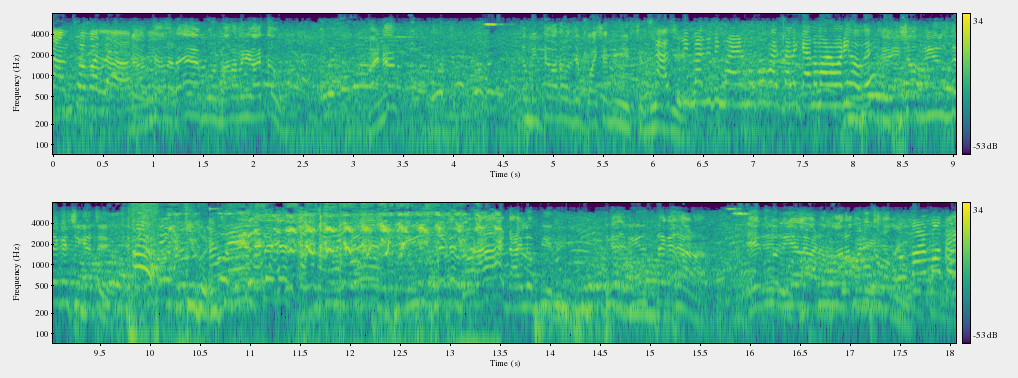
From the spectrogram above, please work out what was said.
গান চালা রে বোন মারামারি হয় তো। হয় না? মিথ্যা কথা বলছে পয়সা দিয়ে দিচ্ছে শাশুড়ি মা যদি মায়ের মতো হয় তাহলে কেন মারামারি হবে? এইসব রিলস দেখে শিখেছে। রিলস ডায়লগ দিয়ে দিই ঠিক আছে? রিলস থেকে ছাড়া। এগুলো রিয়েল হয় মারামারি তো হবে তোমার মতন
